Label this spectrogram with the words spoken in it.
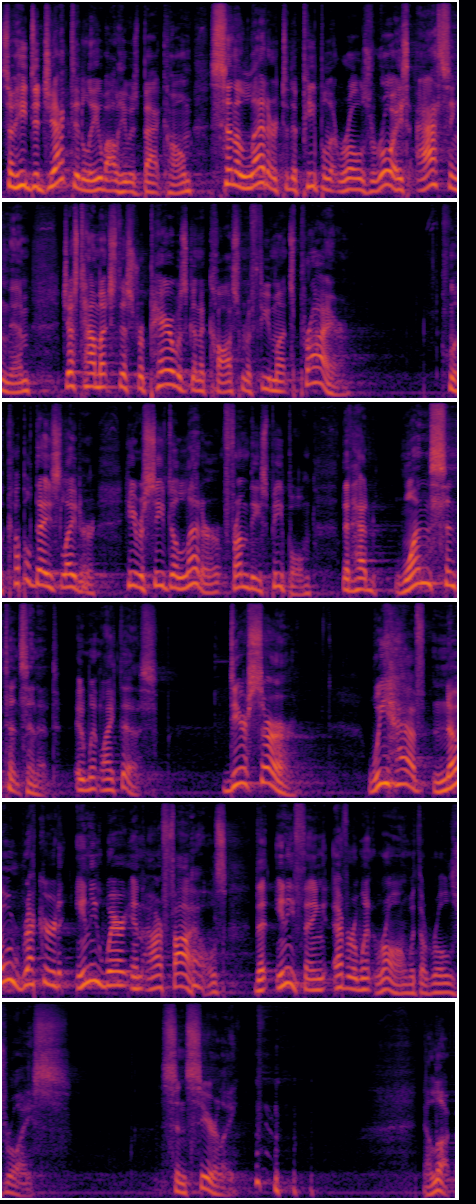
So he dejectedly, while he was back home, sent a letter to the people at Rolls Royce asking them just how much this repair was going to cost from a few months prior. Well, a couple days later, he received a letter from these people that had one sentence in it. It went like this Dear Sir, we have no record anywhere in our files that anything ever went wrong with a Rolls Royce. Sincerely. now, look,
